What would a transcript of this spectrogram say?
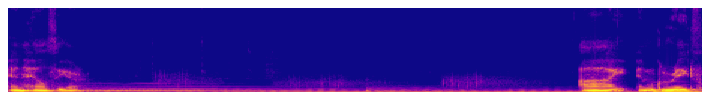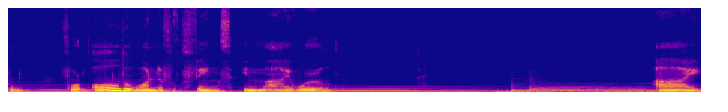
and healthier. I am grateful for all the wonderful things in my world. I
